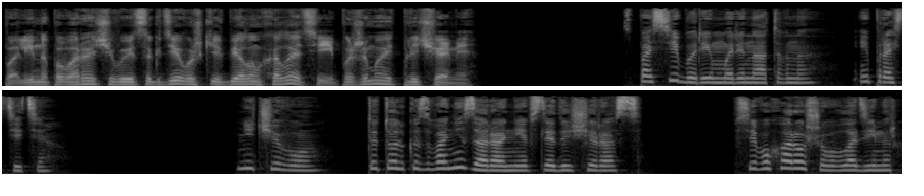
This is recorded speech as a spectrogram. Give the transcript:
Полина поворачивается к девушке в белом халате и пожимает плечами. Спасибо, Римма Ринатовна, и простите. Ничего, ты только звони заранее в следующий раз. Всего хорошего, Владимир.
